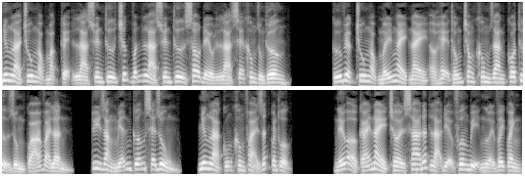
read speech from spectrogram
nhưng là Chu Ngọc mặc kệ là xuyên thư trước vẫn là xuyên thư sau đều là sẽ không dùng thương. Cứ việc Chu Ngọc mấy ngày này ở hệ thống trong không gian có thử dùng quá vài lần, tuy rằng miễn cưỡng sẽ dùng, nhưng là cũng không phải rất quen thuộc. Nếu ở cái này trời xa đất lạ địa phương bị người vây quanh,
